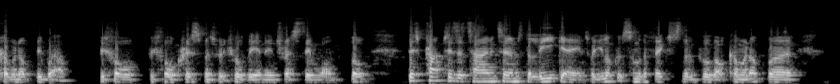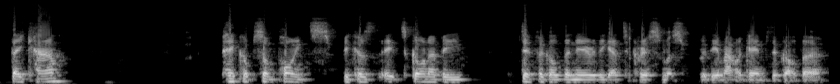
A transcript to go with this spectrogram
coming up well before before Christmas, which will be an interesting one. But this perhaps is a time in terms of the league games when you look at some of the fixtures that Liverpool got coming up where they can pick up some points because it's going to be difficult the nearer they get to Christmas with the amount of games they've got there.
